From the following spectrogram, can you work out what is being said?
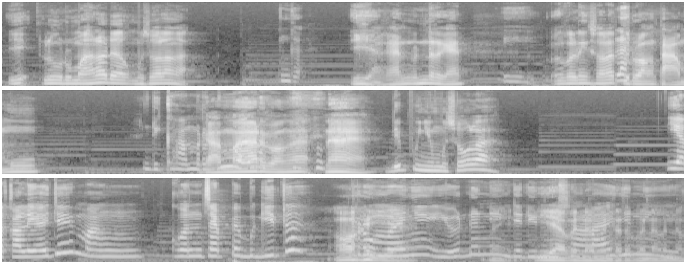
Iya, lu rumah lo ada musola nggak? enggak Iya kan, bener kan? Lu paling sholat di ruang tamu, di kamar, kamar gua. kalau nggak. Nah, dia punya musola. Ya kali aja emang konsepnya begitu Oh iya. rumahnya yaudah nih jadi iya, musola aja benar, nih benar,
